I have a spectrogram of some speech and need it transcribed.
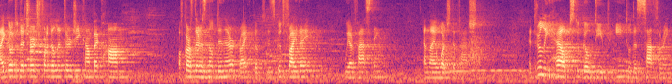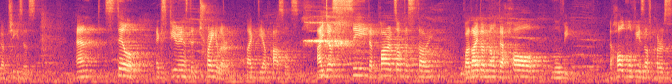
I go to the church for the liturgy, come back home. Of course, there is no dinner, right? But it's Good Friday, we are fasting, and I watch the Passion. It really helps to go deep into the suffering of Jesus and still experience the trailer like the apostles. I just see the parts of the story, but I don't know the whole movie. The whole movie is, of course,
